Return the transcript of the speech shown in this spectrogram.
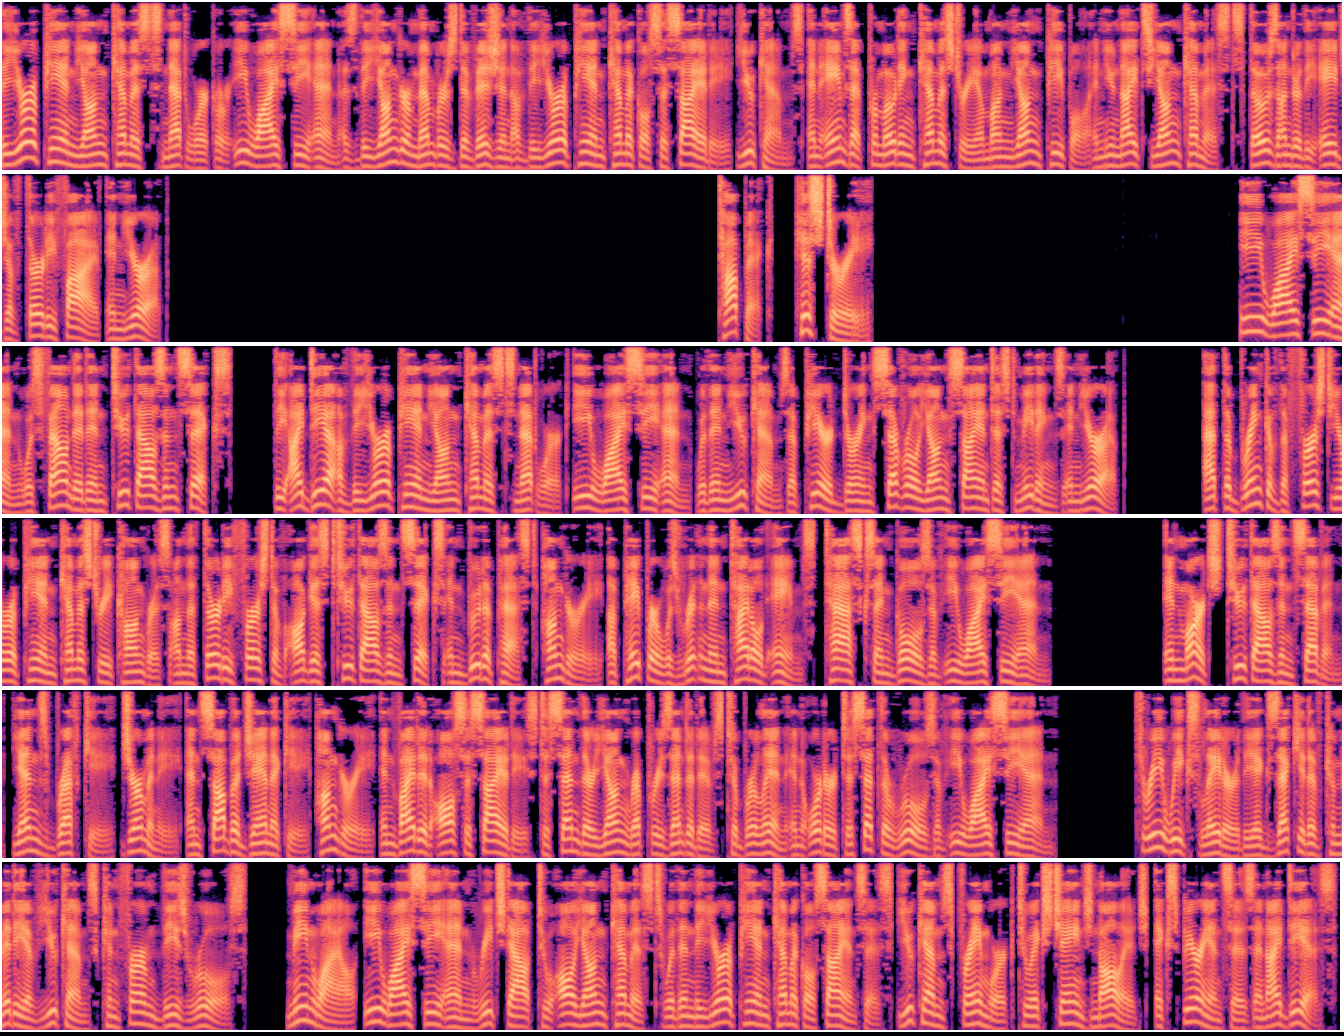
The European Young Chemists Network or EYCN is the younger members division of the European Chemical Society and aims at promoting chemistry among young people and unites young chemists those under the age of 35 in Europe. History EYCN was founded in 2006. The idea of the European Young Chemists Network within EUCHEMS appeared during several young scientist meetings in Europe. At the brink of the first European Chemistry Congress on 31 August 2006 in Budapest Hungary, a paper was written entitled Aims, Tasks and Goals of EYCN. In March 2007, Jens Breffke Germany and Csaba Janáky Hungary invited all societies to send their young representatives to Berlin in order to set the rules of EYCN. Three weeks later the Executive Committee of EUCHEMS confirmed these rules. Meanwhile, EYCN reached out to all young chemists within the European Chemical Sciences framework to exchange knowledge, experiences and ideas.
